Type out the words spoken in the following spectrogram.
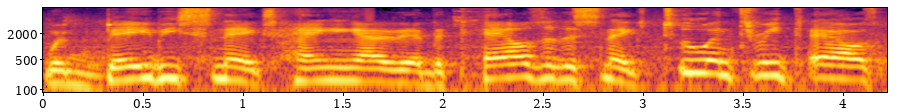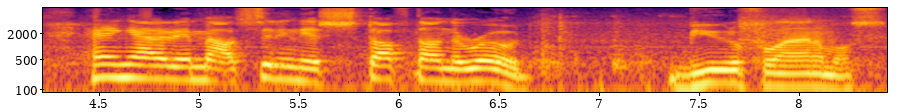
with baby snakes hanging out of there. The tails of the snakes, two and three tails hanging out of their mouth, sitting there stuffed on the road. Beautiful animals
